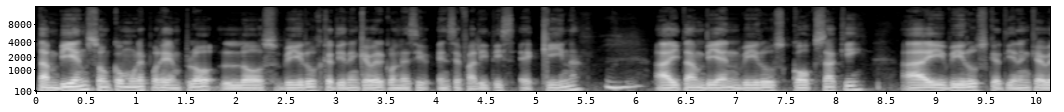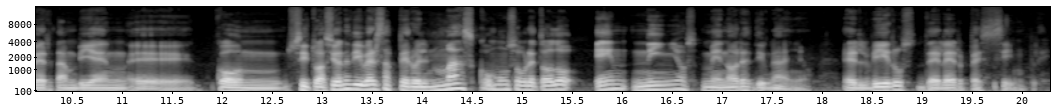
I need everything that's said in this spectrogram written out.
también son comunes, por ejemplo, los virus que tienen que ver con la encefalitis equina. Hay también virus Coxsackie. Hay virus que tienen que ver también eh, con situaciones diversas, pero el más común sobre todo en niños menores de un año, el virus del herpes simple.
